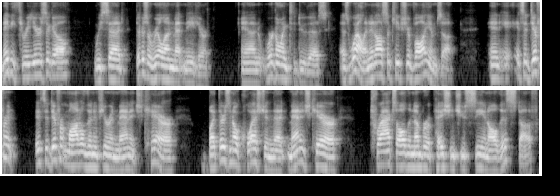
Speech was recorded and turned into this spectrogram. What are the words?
maybe three years ago, we said there's a real unmet need here, and we're going to do this as well. And it also keeps your volumes up and it's a different it's a different model than if you're in managed care but there's no question that managed care tracks all the number of patients you see and all this stuff.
